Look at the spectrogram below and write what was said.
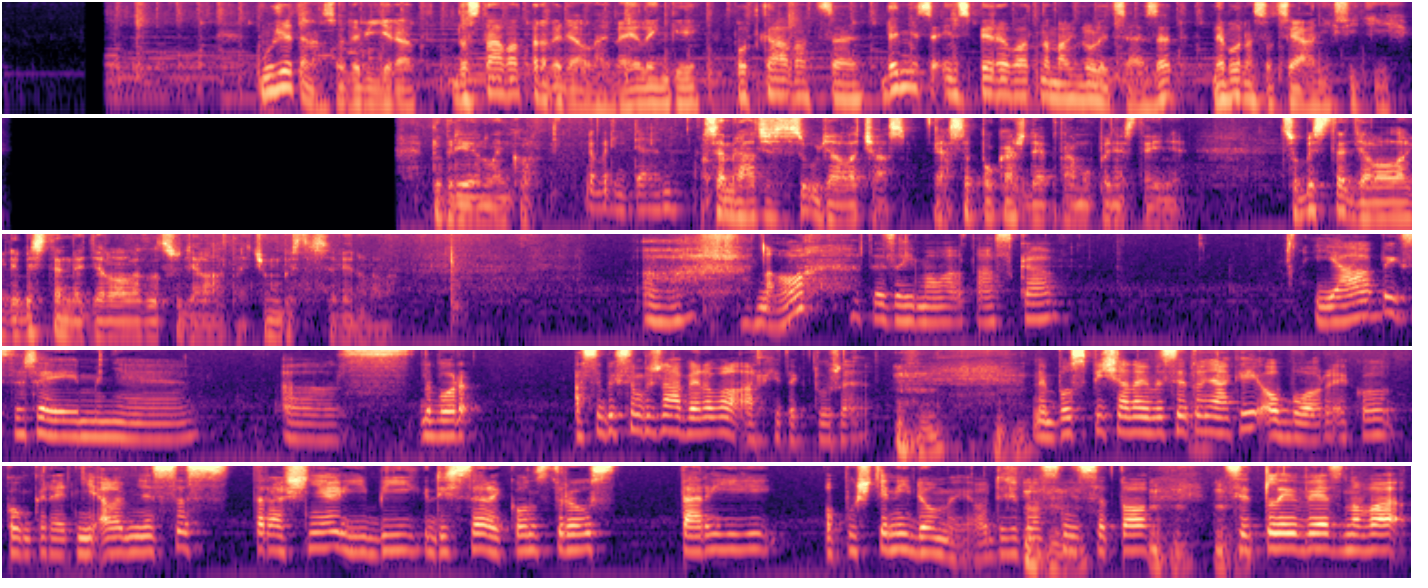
Můžete nás odebírat, dostávat pravidelné mailingy, potkávat se, denně se inspirovat na magnoli.cz nebo na sociálních sítích. Dobrý den, Lenko. Dobrý den. Jsem rád, že jsi si udělala čas. Já se po každé ptám úplně stejně. Co byste dělala, kdybyste nedělala to, co děláte? Čemu byste se věnovala? Uh, no, to je zajímavá otázka. Já bych zřejmě, uh, nebo asi bych se možná věnovala architektuře. Mm-hmm. Nebo spíš, já nevím, jestli je to nějaký obor jako konkrétní, ale mně se strašně líbí, když se rekonstruují starý opuštěný domy, jo? když vlastně mm-hmm. se to mm-hmm. citlivě znova uh,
